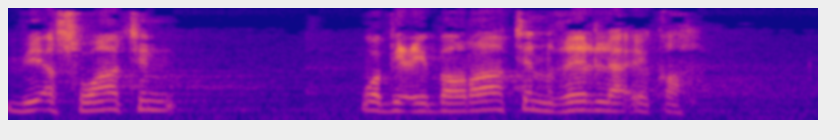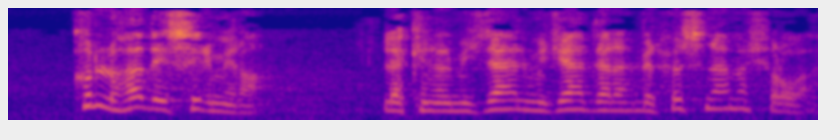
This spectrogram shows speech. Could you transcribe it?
بأصوات وبعبارات غير لائقة. كل هذا يصير مراء لكن المجادلة بالحسنى مشروعة.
